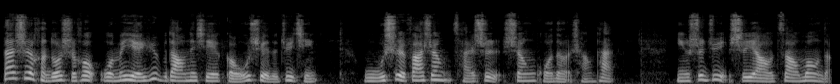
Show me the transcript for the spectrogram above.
但是很多时候，我们也遇不到那些狗血的剧情，无事发生才是生活的常态。影视剧是要造梦的。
